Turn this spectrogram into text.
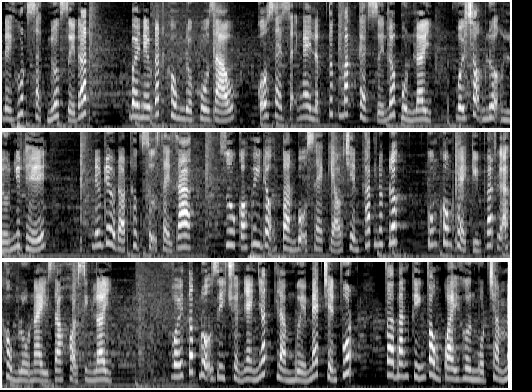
để hút sạch nước dưới đất. Bởi nếu đất không được khô ráo, cỗ xe sẽ ngay lập tức mắc kẹt dưới lớp bùn lầy với trọng lượng lớn như thế. Nếu điều đó thực sự xảy ra, dù có huy động toàn bộ xe kéo trên khắp nước Đức, cũng không thể cứu thoát gã khổng lồ này ra khỏi sinh lây. Với tốc độ di chuyển nhanh nhất là 10 m trên phút và bán kính vòng quay hơn 100 m,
